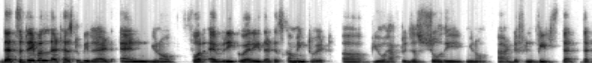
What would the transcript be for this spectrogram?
That's a table that has to be read and you know for every query that is coming to it uh, you have to just show the you know uh, different fields that that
